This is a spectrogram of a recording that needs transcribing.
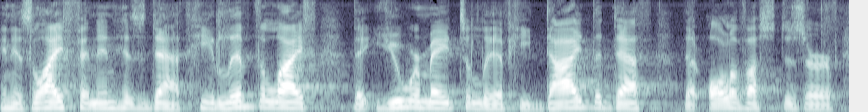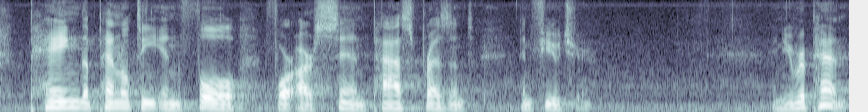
In his life and in his death, he lived the life that you were made to live. He died the death that all of us deserve, paying the penalty in full for our sin, past, present, and future. And you repent.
